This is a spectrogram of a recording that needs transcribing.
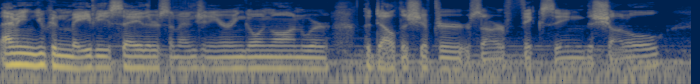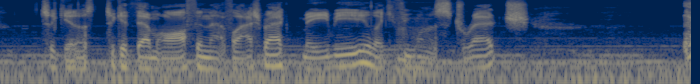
I mean, you can maybe say there's some engineering going on where the Delta shifters are fixing the shuttle to get us to get them off in that flashback. Maybe, like, if you mm-hmm. want to stretch.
